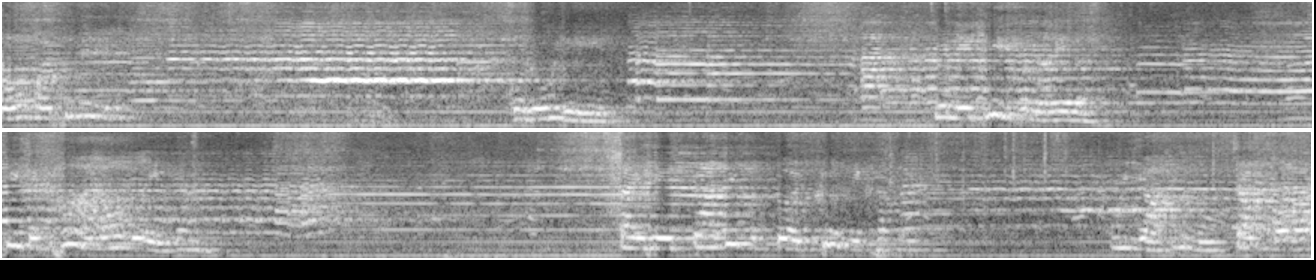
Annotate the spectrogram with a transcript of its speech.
น้องมาที่นี่กูรู้ดีคือในพี่คนไหนล่ะที่จะฆ่าน้องตัวเองได้แต่เหตุ การณ์ที่มันเกิดขึ้นในครั้งนี้กูอยากให้มึงจำเอาไว้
